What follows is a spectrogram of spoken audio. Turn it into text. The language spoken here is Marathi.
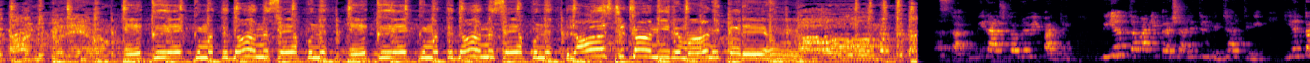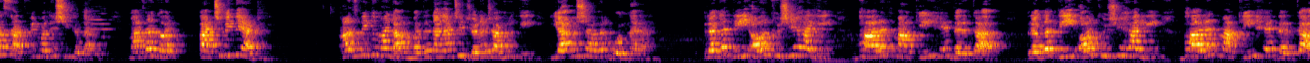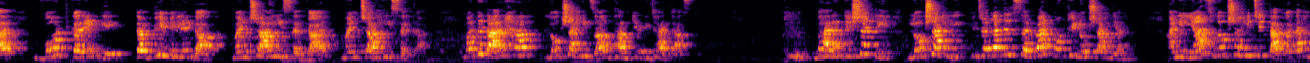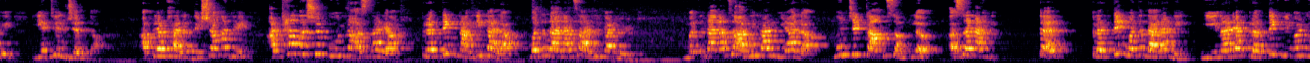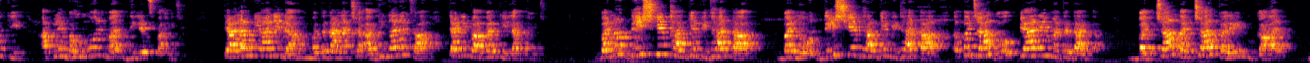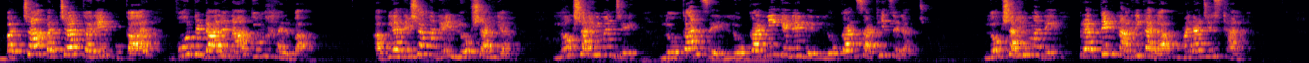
मतदान करें हम। एक एक मतदान से अपने एक एक मतदान से अपने राष्ट्र का निर्माण करें हम। आओ मतदान नमस्कार मी राजगौरवी पाटील बी एफ दवानी प्रशालेतील विद्यार्थिनी इयत्ता सातवी मध्ये शिकत आहे. माझा गट पाचवी ते आठवी. आज मी तुम्हाला मतदानाची जनजागृती या विषयावर बोलणार आहे. प्रगति और खुशहाली भारत माँ की है दरकार। प्रगति और खुशहाली भारत माँ की है दरकार। वोट करेंगे तब भी मिलेगा मनशाही सरकार मनशाही सरकार। मतदार हा लोकशाहीचा भाग्य विधाता असतो। भारत देशातील लोकशाही ही जगातील सर्वात मोठी लोकशाही आहे आणि याच लोकशाहीची ताकद आहे येथील जनता। आपल्या भारत देशामध्ये अठरा वर्ष पूर्ण असणाऱ्या प्रत्येक नागरिकाला मतदानाचा अधिकार मिळतो. मतदानाचा अधिकार मिळाला म्हणजे काम संपलं असं नाही. तर प्रत्येक मतदाराने येणाऱ्या प्रत्येक निवडणुकीत आपले बहुमोल मत दिलेच पाहिजे. त्याला मिळालेल्या मतदानाच्या अधिकाराचा त्याने वापर केला पाहिजे. बनो देश के भाग्य विधाता बनो देश के भाग्य विधाता बच्चा बच्चा करे पुकार, बच्चा बच्चा करे पुकार, वोट डालना तुम हर बार. आपल्या देशामध्ये लोकशाही आहे. लोकशाही म्हणजे लोकांचे, लोकांनी केलेले लोकांसाठीचे राज्य. लोकशाहीमध्ये प्रत्येक नागरिकाला मनाचे स्थान आहे.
